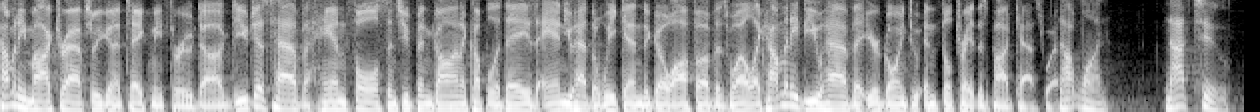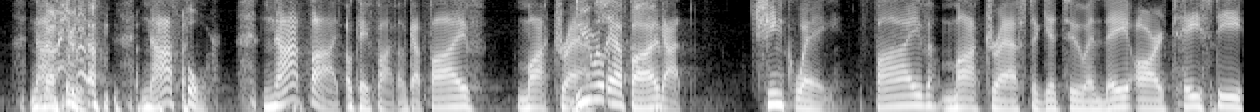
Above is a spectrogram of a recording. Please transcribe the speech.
How many mock drafts are you going to take me through, Doug? Do you just have a handful since you've been gone a couple of days and you had the weekend to go off of as well? Like, how many do you have that you're going to infiltrate this podcast with? Not one, not two, not no, three, not four, not five. Okay, five. I've got five mock drafts. Do you really have five? I got Chinque five mock drafts to get to, and they are tasty.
